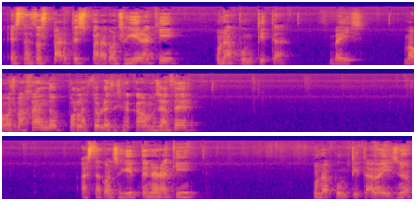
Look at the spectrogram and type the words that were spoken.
estas dos partes para conseguir aquí una puntita. ¿Veis? Vamos bajando por las dobleces que acabamos de hacer hasta conseguir tener aquí una puntita, ¿veis, no?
